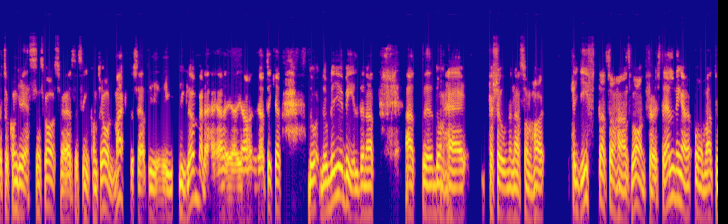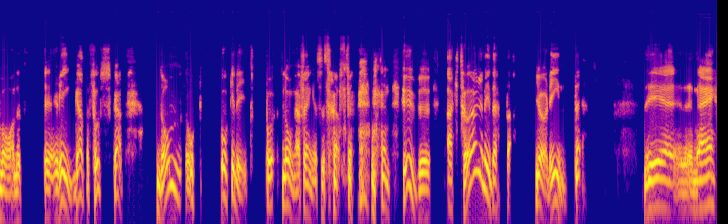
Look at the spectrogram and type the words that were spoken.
alltså kongressen ska avsvära sig sin kontrollmakt och säga att vi, vi, vi glömmer det här. Jag, jag, jag tycker att då, då blir ju bilden att, att eh, de här personerna som har förgiftats av hans vanföreställningar om att valet är riggat och fuskat de åker dit på långa fängelsestraff. Men huvudaktören i detta gör det inte. Det nej.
